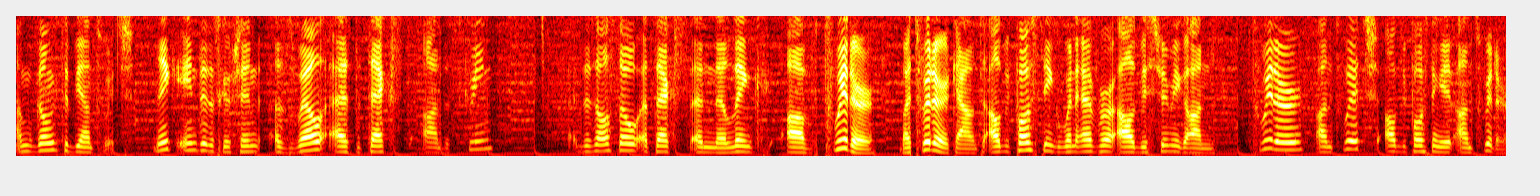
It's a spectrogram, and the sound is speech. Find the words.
I'm going to be on Twitch. Link in the description as well as the text on the screen. There's also a text and a link of Twitter, my Twitter account. I'll be posting whenever I'll be streaming on Twitter, on Twitch, I'll be posting it on Twitter.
